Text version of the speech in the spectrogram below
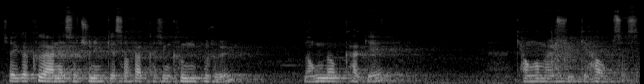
저희가 그 안에서 주님께서 허락하신 긍휼을 넉넉하게 경험할 수 있게 하옵소서.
